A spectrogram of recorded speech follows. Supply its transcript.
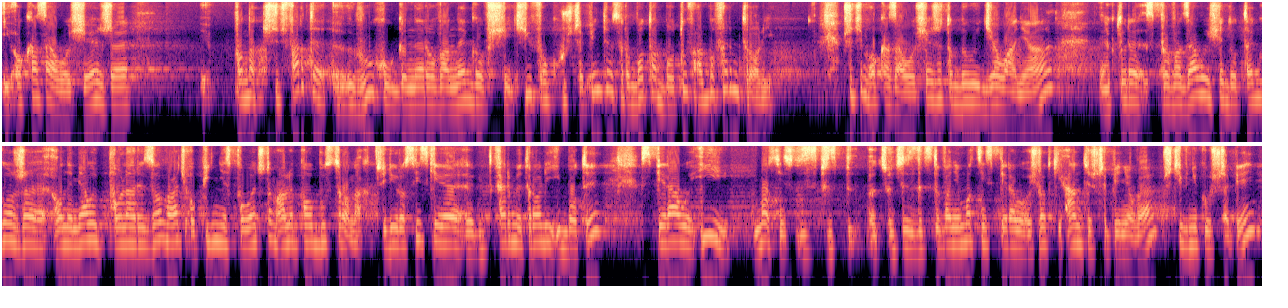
i okazało się, że ponad 3 czwarte ruchu generowanego w sieci wokół szczepień to jest robota botów albo ferm troli. Przy czym okazało się, że to były działania, e, które sprowadzały się do tego, że one miały polaryzować opinię społeczną, ale po obu stronach. Czyli rosyjskie e, fermy troli i boty wspierały i mocniej, zdecydowanie mocniej wspierały ośrodki antyszczepieniowe, przeciwników szczepień,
